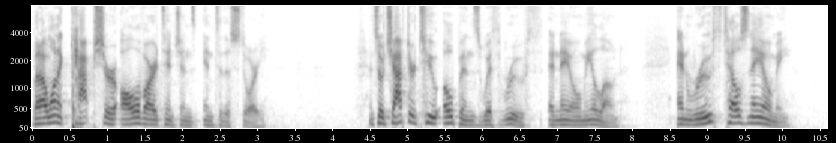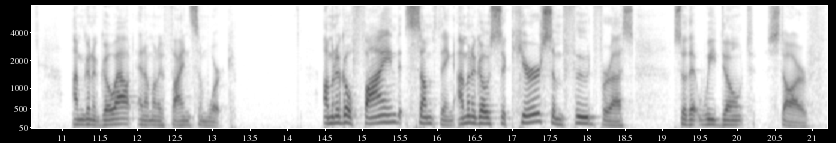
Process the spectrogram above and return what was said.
But I want to capture all of our attentions into the story. And so, chapter 2 opens with Ruth and Naomi alone. And Ruth tells Naomi, I'm going to go out and I'm going to find some work. I'm going to go find something. I'm going to go secure some food for us so that we don't starve.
